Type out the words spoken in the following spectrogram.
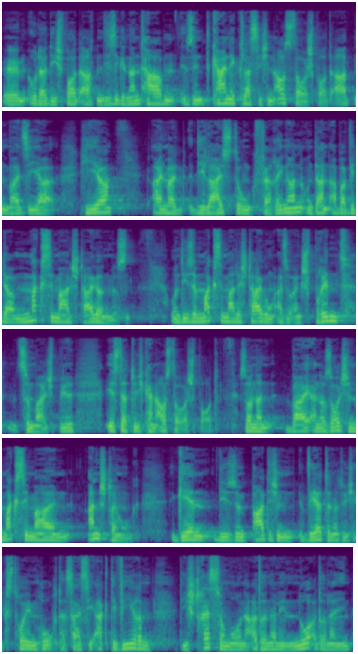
oder die Sportarten, die Sie genannt haben, sind keine klassischen Ausdauersportarten, weil sie ja hier einmal die Leistung verringern und dann aber wieder maximal steigern müssen. Und diese maximale Steigerung, also ein Sprint zum Beispiel, ist natürlich kein Ausdauersport, sondern bei einer solchen maximalen Anstrengung gehen die sympathischen Werte natürlich extrem hoch. Das heißt, sie aktivieren die Stresshormone Adrenalin, Noradrenalin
